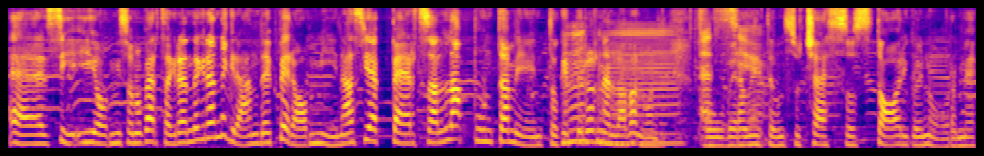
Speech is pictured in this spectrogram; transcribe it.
eh, sì, io mi sono persa grande, grande, grande, però Mina si è persa l'appuntamento che per Mhm. Ornella Vanoni fu Eh sì. veramente un successo storico enorme.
